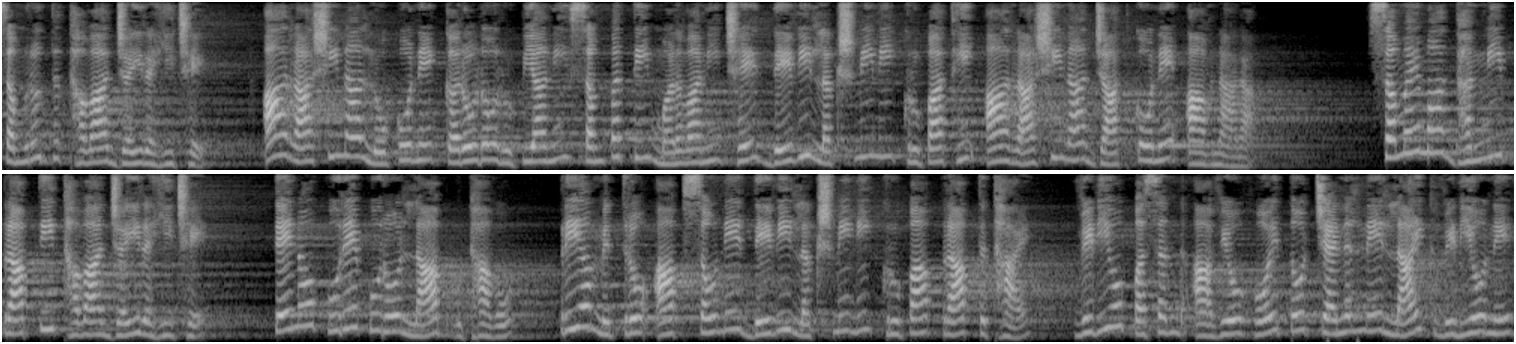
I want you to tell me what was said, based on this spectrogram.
સમૃદ્ધ થવા જઈ રહી છે. આ રાશિના લોકોને કરોડો રૂપિયાની સંપત્તિ મળવાની છે દેવી લક્ષ્મીની કૃપાથી આ રાશિના જાતકોને આવનારા. સમયમાં ધનની પ્રાપ્તિ થવા જઈ રહી છે. તેનો પૂરેપૂરો લાભ ઉઠાવો. પ્રિય મિત્રો, આપ સૌને દેવી લક્ષ્મીની કૃપા પ્રાપ્ત થાય. વિડિયો પસંદ આવ્યો હોય તો ચેનલને લાઇક વિડિયોને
